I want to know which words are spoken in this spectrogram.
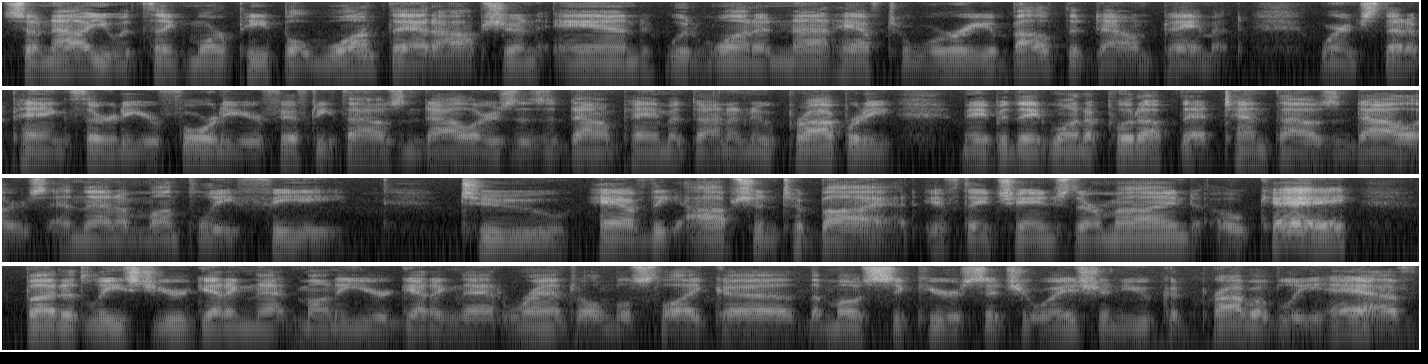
So now you would think more people want that option and would want to not have to worry about the down payment, where instead of paying thirty or forty or fifty thousand dollars as a down payment on a new property, maybe they'd want to put up that ten thousand dollars and then a monthly fee to have the option to buy it. If they change their mind, okay, but at least you're getting that money, you're getting that rent, almost like uh, the most secure situation you could probably have,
